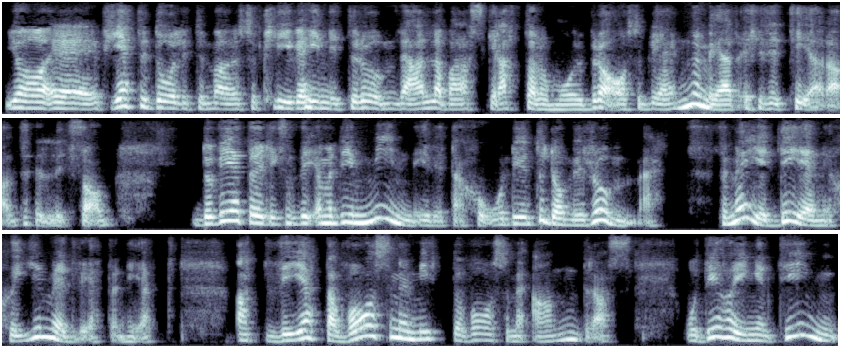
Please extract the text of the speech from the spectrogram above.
Jag är på jättedåligt humör så kliver jag in i ett rum där alla bara skrattar och mår bra och så blir jag ännu mer irriterad. Liksom. Då vet jag liksom, det, ja, men det är min irritation, det är inte de i rummet. För mig är det energimedvetenhet. Att veta vad som är mitt och vad som är andras. Och det har ingenting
